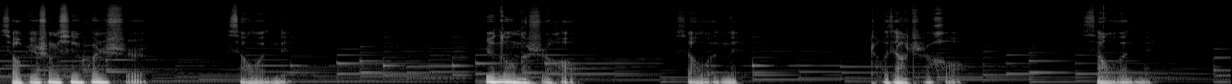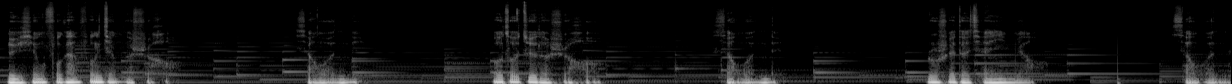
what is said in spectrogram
小别胜新婚时，想吻你。运动的时候，想吻你；吵架之后，想吻你；旅行俯瞰风景的时候，想吻你；恶作剧的时候，想吻你；入睡的前一秒，想吻你。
